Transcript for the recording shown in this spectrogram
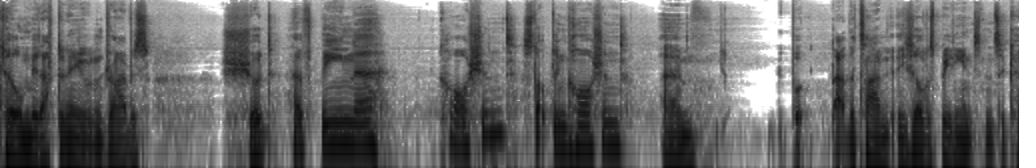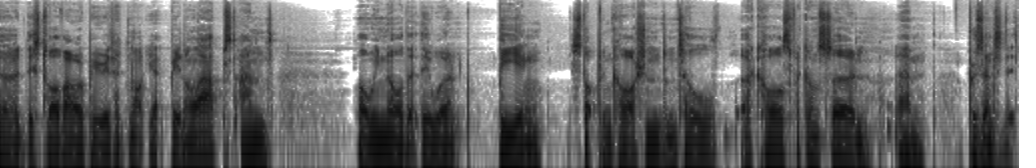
till mid afternoon, drivers should have been uh, cautioned, stopped and cautioned. Um, at the time that these overspeeding incidents occurred, this 12 hour period had not yet been elapsed, and well, we know that they weren't being stopped and cautioned until a cause for concern um, presented it.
